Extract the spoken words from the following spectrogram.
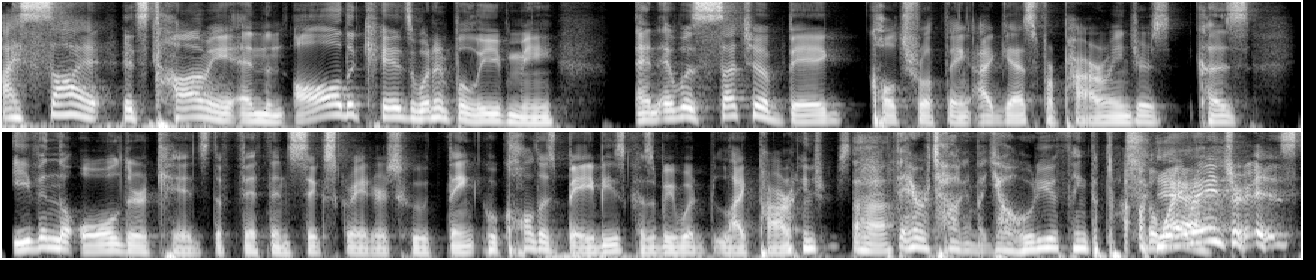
I saw it. It's Tommy. And then all the kids wouldn't believe me. And it was such a big cultural thing, I guess, for Power Rangers because even the older kids, the fifth and sixth graders who think who called us babies because we would like Power Rangers, Uh-huh. they were talking about, yo, who do you think the, Power- the White Ranger is?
